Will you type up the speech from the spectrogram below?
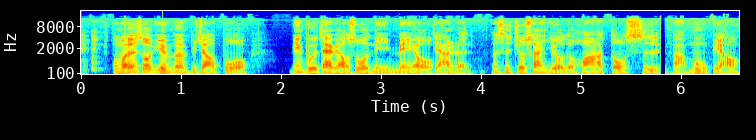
我们会说缘分比较薄，并不代表说你没有家人，而是就算有的话，都是把目标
